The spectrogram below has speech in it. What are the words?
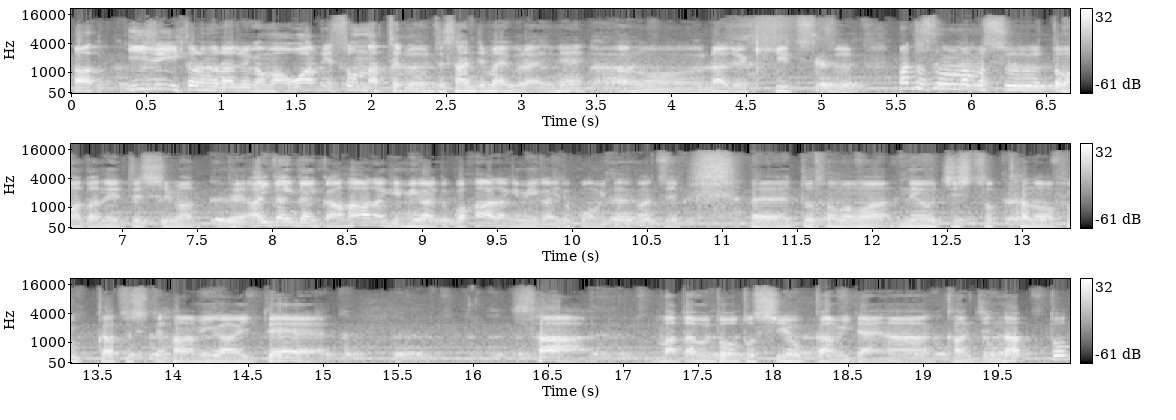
あ伊集院光のラジオがまあ終わりそうになってるって3時前ぐらいにねあのラジオ聞きつつまたそのままスーッとまた寝てしまってあいかんいかんいかん歯だけ磨いとこう歯だけ磨いとこうみたいな感じで、えー、っとそのまま寝落ちしとったのを復活活して歯磨いてさあまた打とうとしようかみたいな感じになっとっ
